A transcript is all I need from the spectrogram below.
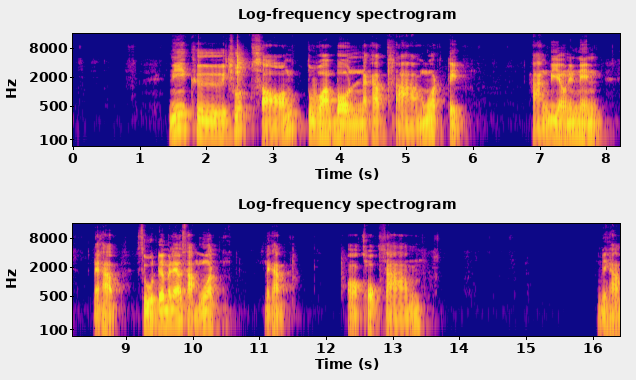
13 นี่คือชุด 2 ตัวบนนะครับ 3 งวดติด หางเดียวเน้นๆนะครับ สูตรเดินมาแล้ว3งวดนะครับ ออก6 3เห็นไหมครับ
